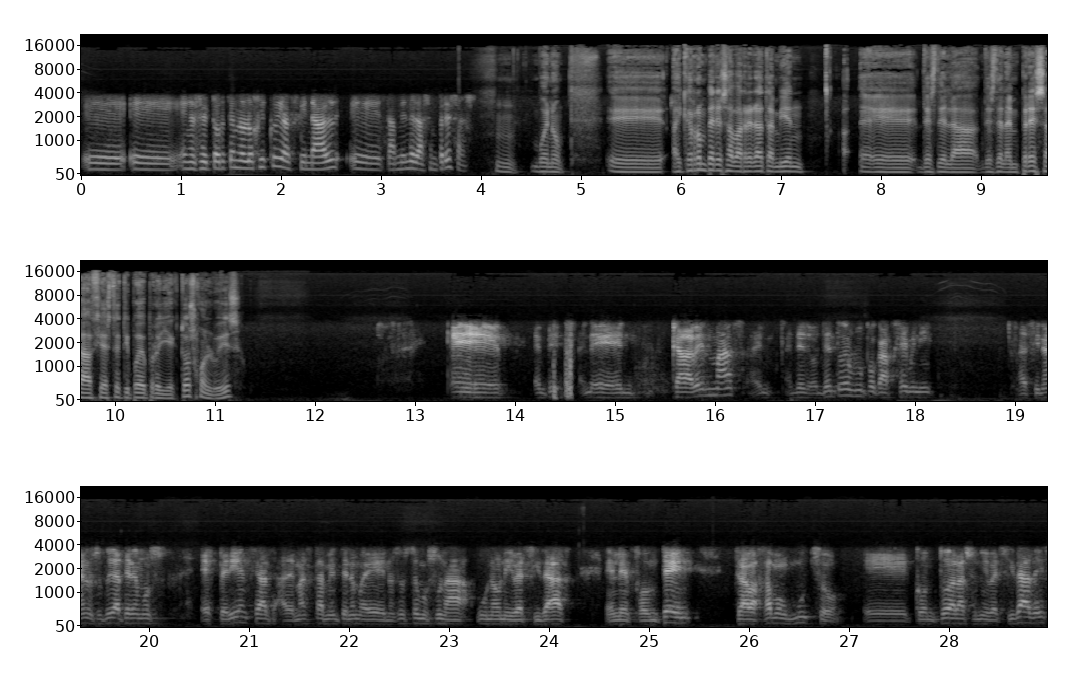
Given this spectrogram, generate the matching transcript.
eh, eh, en el sector tecnológico y al final también de las empresas. Mm, bueno, hay que romper esa barrera también desde, la, desde la empresa hacia este tipo de proyectos, Juan Luis. Eh, cada vez más, dentro del grupo Capgemini, al final nosotros ya tenemos experiencia, además también tenemos, eh, nosotros tenemos una, una universidad en Le Fontaine, trabajamos mucho eh, con todas las universidades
